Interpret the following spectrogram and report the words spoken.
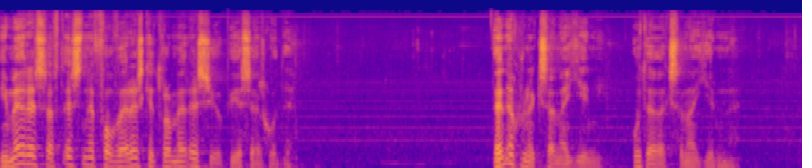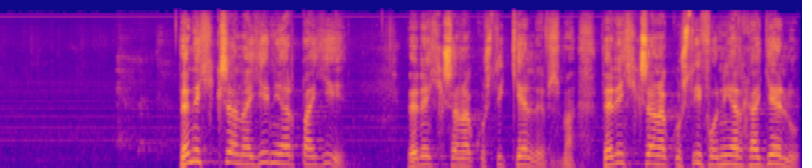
Οι μέρες αυτές είναι φοβερές και τρομερές οι οποίες έρχονται. Δεν έχουν ξαναγίνει, ούτε θα ξαναγίνουν. Δεν έχει ξαναγίνει αρπαγή. Δεν έχει ξανακουστεί κέλευσμα. Δεν έχει ξανακουστεί η φωνή Αρχαγγέλου.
